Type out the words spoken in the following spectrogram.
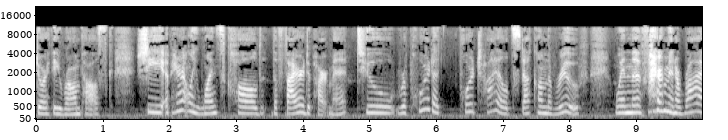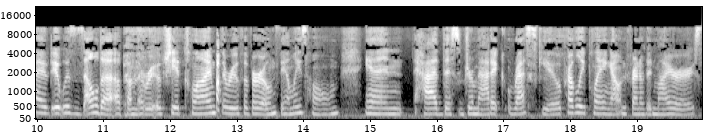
Dorothy Rompalsk. She apparently once called the fire department to report a poor child stuck on the roof. When the firemen arrived, it was Zelda up on the roof. She had climbed the roof of her own family's home and had this dramatic rescue, probably playing out in front of admirers.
